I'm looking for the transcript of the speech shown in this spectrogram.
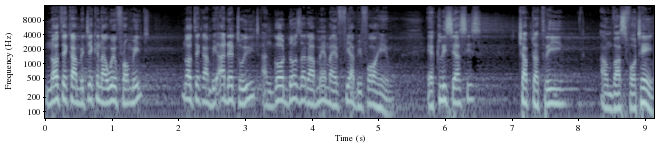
Nothing can be taken away from it, nothing can be added to it, and God does that have made my fear before Him. Ecclesiastes chapter 3 and verse 14.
